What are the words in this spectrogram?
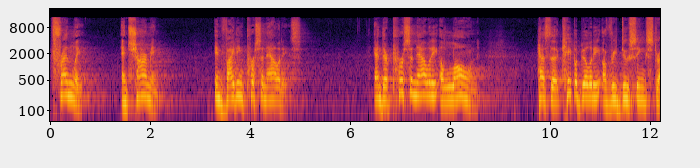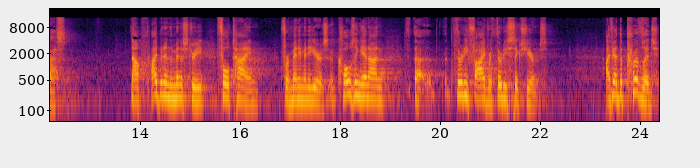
friendly, and charming, inviting personalities. And their personality alone has the capability of reducing stress. Now, I've been in the ministry full time for many, many years, closing in on uh, 35 or 36 years. I've had the privilege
